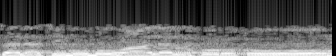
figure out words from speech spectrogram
سنتمه على الخرطوم.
